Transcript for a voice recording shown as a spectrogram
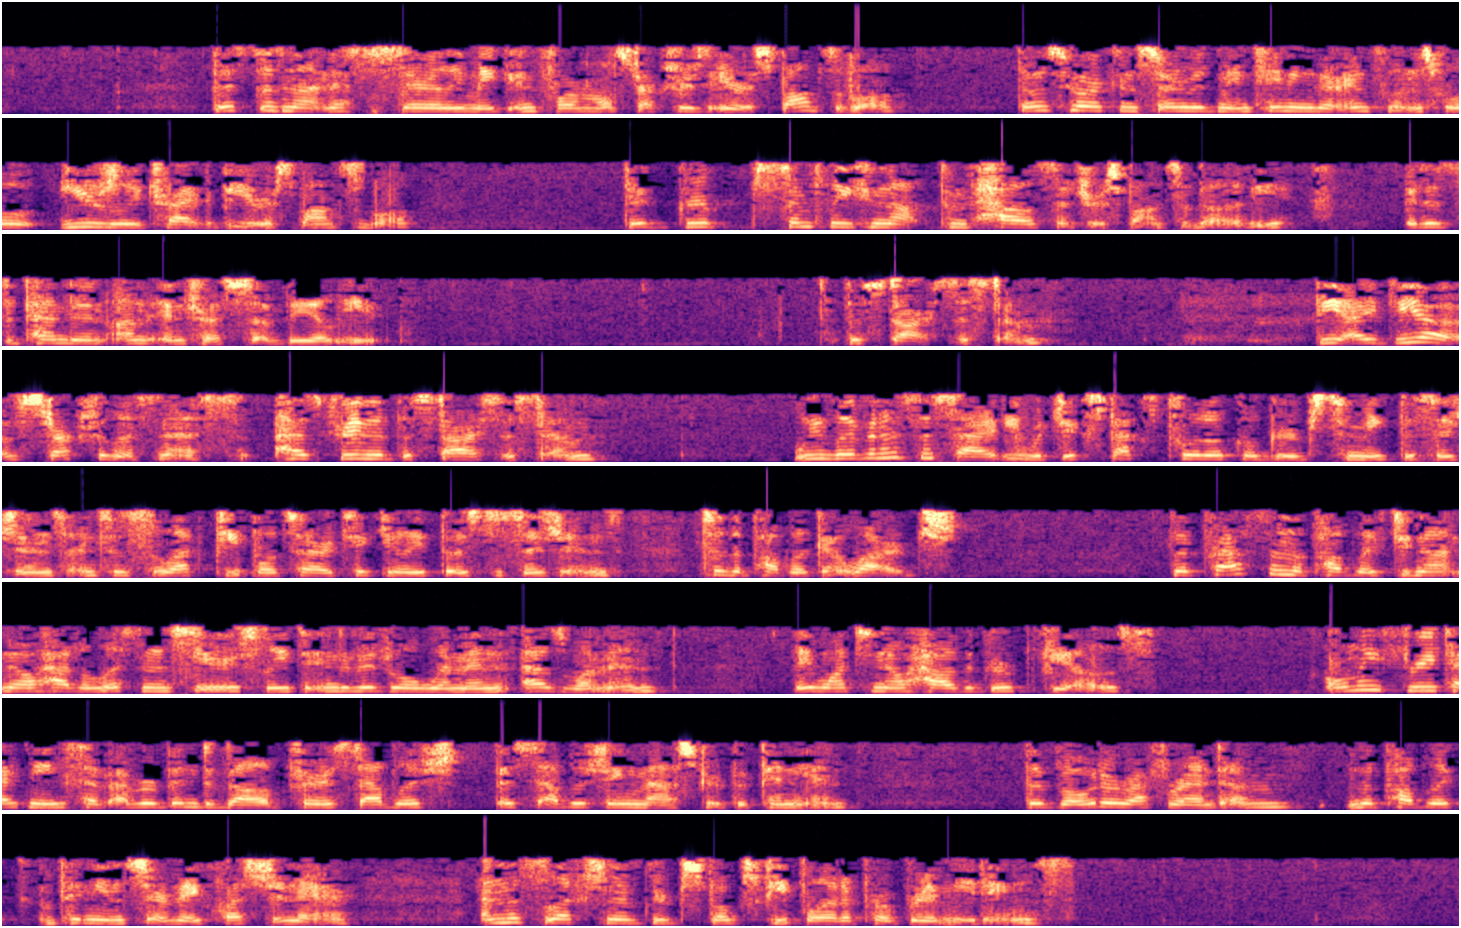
This does not necessarily make informal structures irresponsible. Those who are concerned with maintaining their influence will usually try to be responsible. The group simply cannot compel such responsibility. It is dependent on the interests of the elite. The star system. The idea of structurelessness has created the star system, we live in a society which expects political groups to make decisions and to select people to articulate those decisions to the public at large. The press and the public do not know how to listen seriously to individual women as women. They want to know how the group feels. Only three techniques have ever been developed for establish, establishing mass group opinion the vote or referendum, the public opinion survey questionnaire, and the selection of group spokespeople at appropriate meetings.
